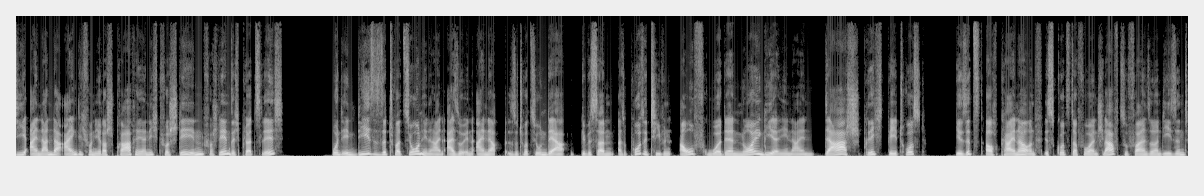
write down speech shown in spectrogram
die einander eigentlich von ihrer Sprache her nicht verstehen, verstehen sich plötzlich. Und in diese Situation hinein, also in eine Situation der gewisser, also positiven Aufruhr, der Neugier hinein, da spricht Petrus. Hier sitzt auch keiner und ist kurz davor, in Schlaf zu fallen, sondern die sind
